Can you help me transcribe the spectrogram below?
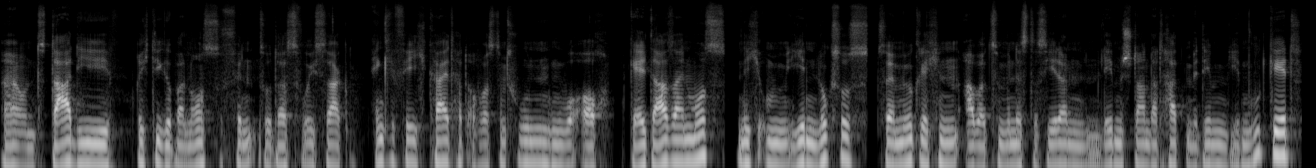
Äh, und da die richtige Balance zu finden, sodass, wo ich sage, Enkelfähigkeit hat auch was zu tun, irgendwo auch Geld da sein muss. Nicht um jeden Luxus zu ermöglichen, aber zumindest, dass jeder einen Lebensstandard hat, mit dem jedem gut geht.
